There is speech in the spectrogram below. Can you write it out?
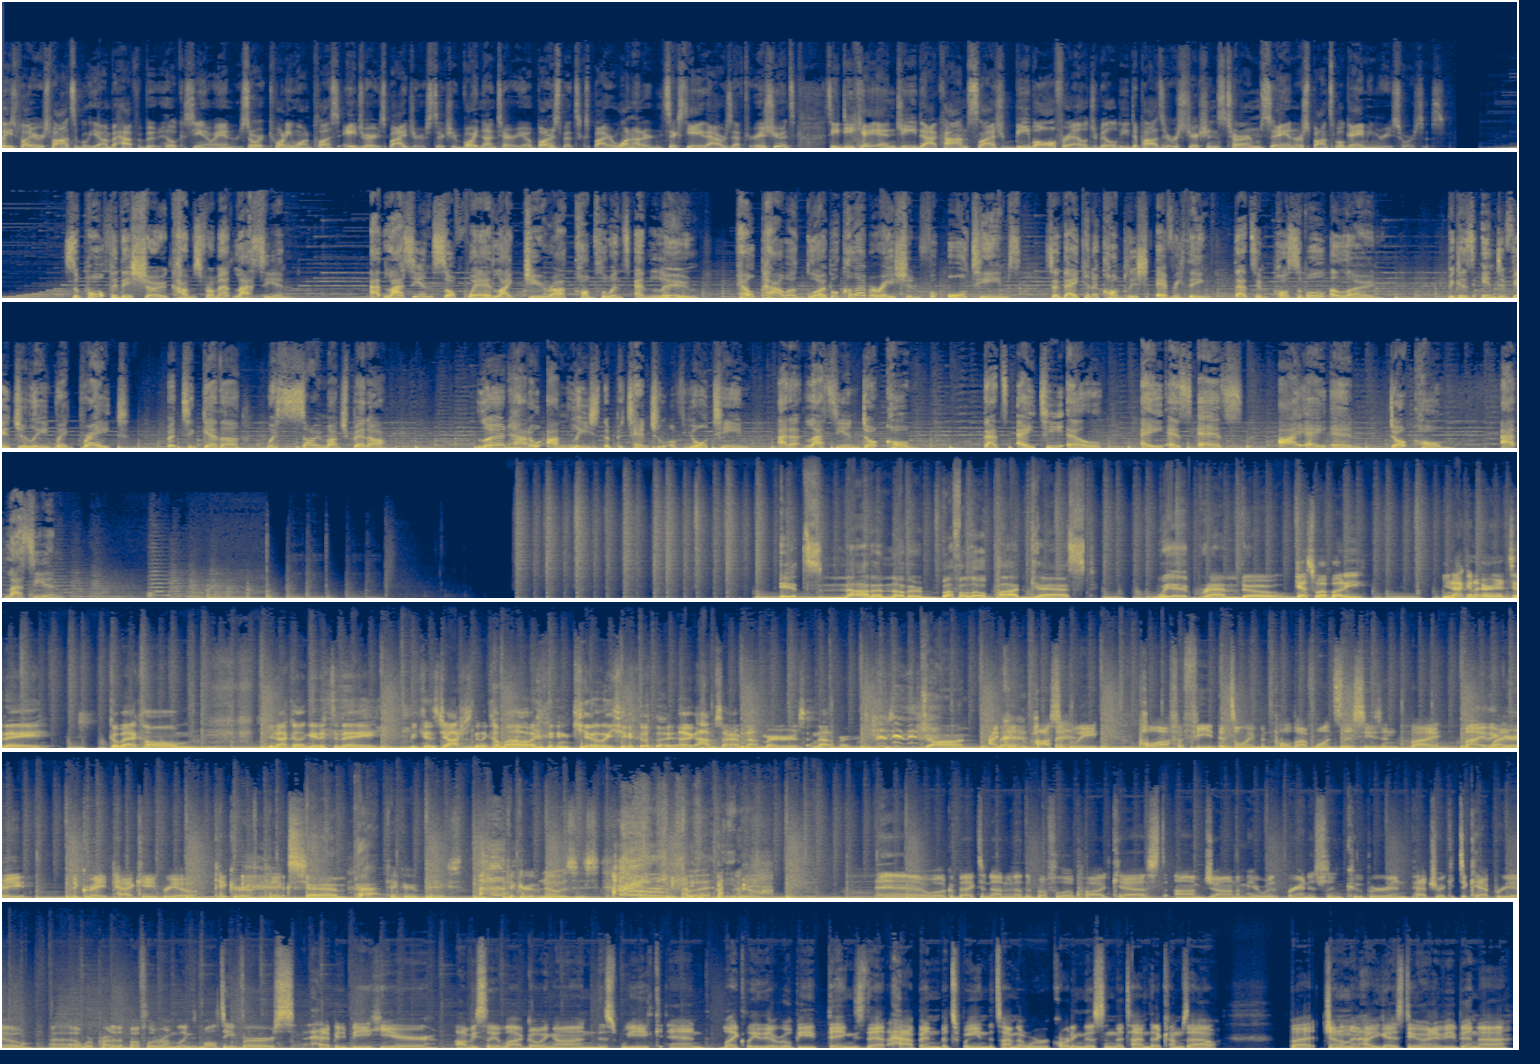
Please play responsibly on behalf of Boot Hill Casino and Resort 21 plus age varies by jurisdiction. Void in Ontario. Bonus bets expire 168 hours after issuance. See DKNG.com slash B-ball for eligibility, deposit restrictions, terms, and responsible gaming resources. Support for this show comes from Atlassian. Atlassian software like Jira, Confluence, and Loom help power global collaboration for all teams so they can accomplish everything that's impossible alone. Because individually, we're great, but together, we're so much better. Learn how to unleash the potential of your team at Atlassian.com. That's A T L A S S I A N.com. Atlassian. It's not another Buffalo podcast with Brando. Guess what, buddy? You're not going to earn it today. Go back home. You're not going to get it today because Josh is going to come out and kill you. Uh, I'm sorry, I'm not murderous. I'm not a murderer. John, I Man, couldn't possibly pull off a feat that's only been pulled off once this season by By the By- great. the great Pat Caprio, picker of picks. and Pat. picker of picks, picker of noses. Uh, but you know, And welcome back to Not Another Buffalo podcast. I'm John. I'm here with Brandon Cooper and Patrick DiCaprio. Uh, we're part of the Buffalo Rumblings multiverse. Happy to be here. Obviously, a lot going on this week, and likely there will be things that happen between the time that we're recording this and the time that it comes out. But, gentlemen, how you guys doing? Have you been uh,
